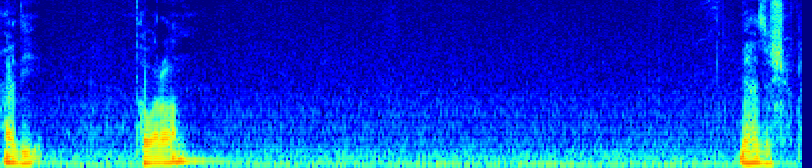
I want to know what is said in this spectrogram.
هذه دوران. بهذا الشكل.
